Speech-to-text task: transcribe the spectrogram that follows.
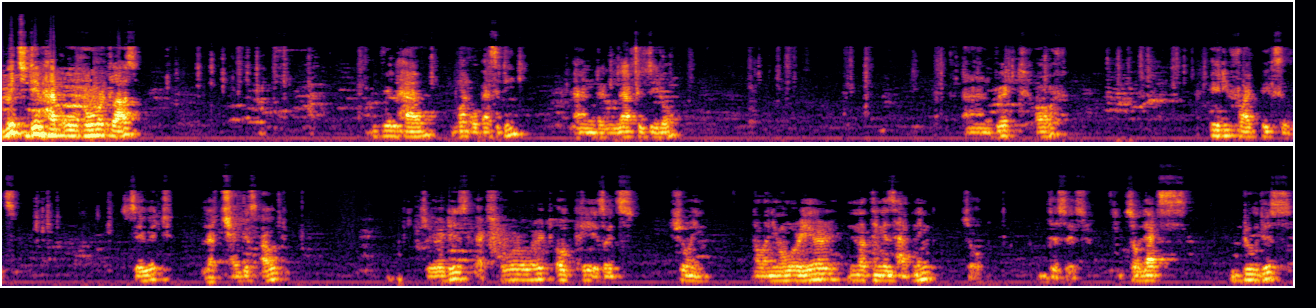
which div have hover class will have one opacity and left is zero. And width of 85 pixels. Save it. Let's check this out. So here it is let's hover over it. Okay so it's showing. Now when you hover here nothing is happening. So this is. So let's do this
